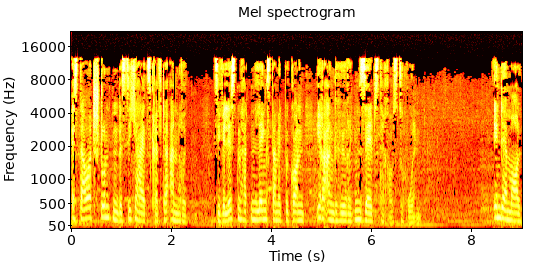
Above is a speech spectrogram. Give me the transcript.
Es dauert Stunden, bis Sicherheitskräfte anrücken. Zivilisten hatten längst damit begonnen, ihre Angehörigen selbst herauszuholen. In der Mall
